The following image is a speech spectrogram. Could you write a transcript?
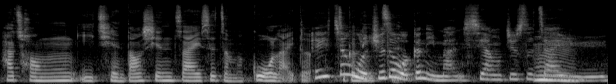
他从以前到现在是怎么过来的。哎，这样我觉得我跟你蛮像，就是在于，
